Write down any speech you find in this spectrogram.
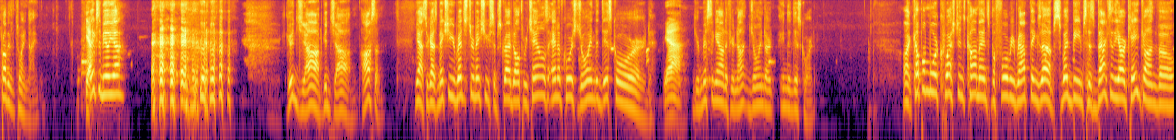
probably the 29th. Yeah. Thanks, Amelia. good job. Good job. Awesome. Yeah, so guys, make sure you register, make sure you subscribe to all three channels, and of course, join the Discord. yeah. You're missing out if you're not joined our, in the Discord. All right, couple more questions, comments before we wrap things up. Sweatbeam says, back to the arcade convo.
